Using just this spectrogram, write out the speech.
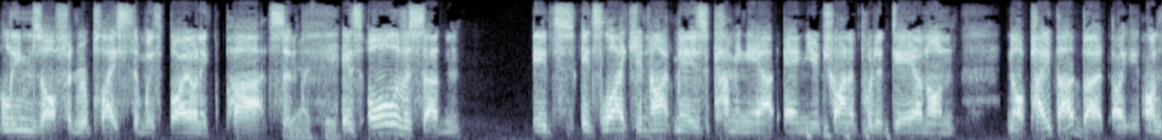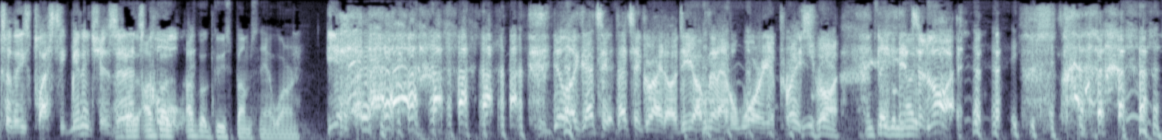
limbs off and replaced them with bionic parts. And Yeah, it's all of a sudden it's it's like your nightmares are coming out and you're trying to put it down on not paper but uh, onto these plastic miniatures. And I've, it's I've cool. Got I've got goosebumps now, Warren. Yeah. You're like, that's it. That's a great idea. I'm going to have a warrior priest, Yeah, right? I'm taking notes. Tonight.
